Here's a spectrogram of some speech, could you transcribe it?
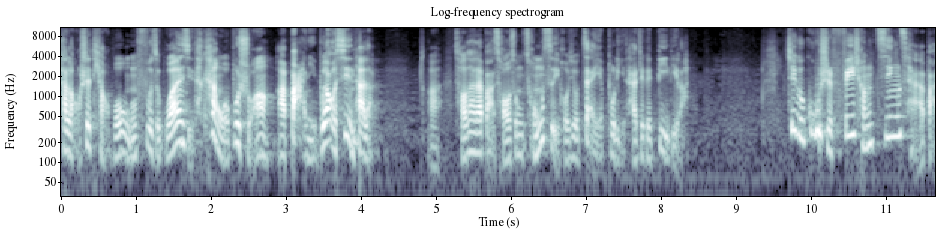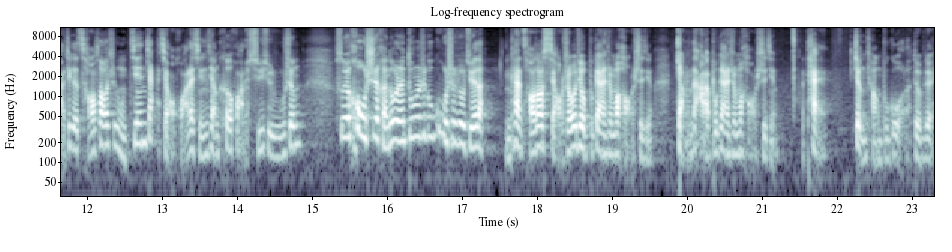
他老是挑拨我们父子关系，他看我不爽啊，爸，你不要信他的。”啊，曹操他爸曹嵩从此以后就再也不理他这个弟弟了。这个故事非常精彩，把这个曹操这种奸诈狡猾的形象刻画的栩栩如生。所以后世很多人读了这个故事，就觉得，你看曹操小时候就不干什么好事情，长大了不干什么好事情，太正常不过了，对不对？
